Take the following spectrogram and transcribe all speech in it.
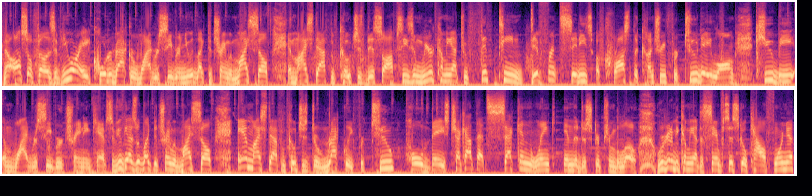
Now also fellas, if you are a quarterback or wide receiver and you would like to train with myself and my staff of coaches this offseason, we are coming out to 15 different cities across the country for two day long QB and wide receiver training camps. If you guys would like to train with myself and my staff of coaches directly for two whole days, check out that second link in the description below. We're gonna be coming out to San Francisco, California,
